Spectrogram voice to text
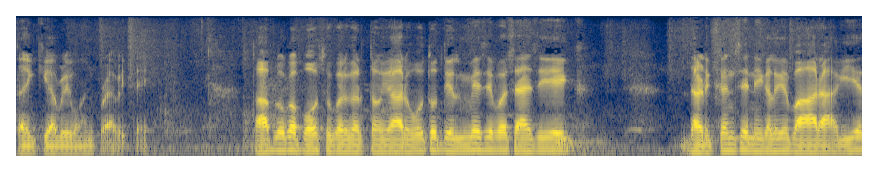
Thank you everyone for everything. तो आप लोगों का बहुत शुक्र करता हूँ यार वो तो दिल में से बस ऐसी एक धड़कन से निकल के बाहर आ गई है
